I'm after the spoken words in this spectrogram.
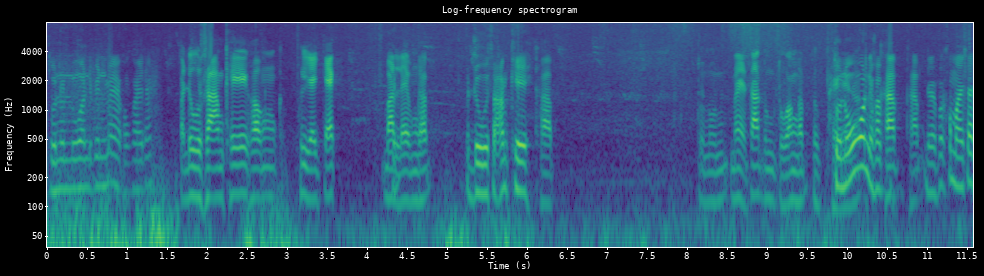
ตัวนวลๆนี่เป็นแม่ของใครนะมาดูสามเคของผู้ใหญ่แจ็คบ้านแหลมครับมาดูสามเคครับ ตัวนู้นแม่ตาตรงตวงครับตัวแพรตัวโน้นเหรอครับ ครับครับเดี๋ยวเข้ามาใกล้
